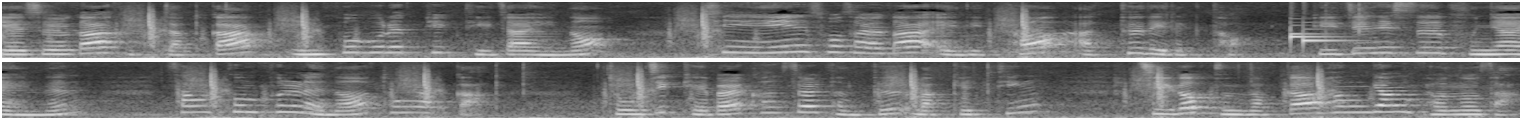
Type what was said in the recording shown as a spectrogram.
예술가, 극작가, 인포그래픽 디자이너, 시인, 소설가, 에디터, 아트 디렉터, 비즈니스 분야에는 상품 플래너, 통역가, 조직 개발 컨설턴트, 마케팅, 직업 분석가, 환경 변호사,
